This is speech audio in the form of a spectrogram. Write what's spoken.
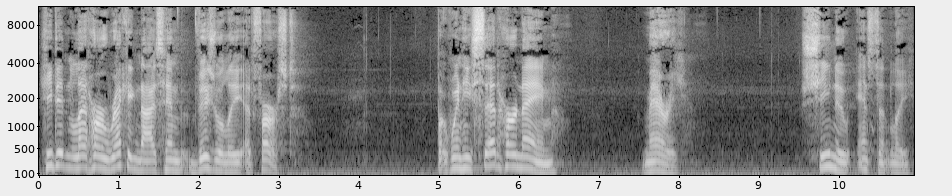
he didn't let her recognize him visually at first. But when he said her name, Mary, she knew instantly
